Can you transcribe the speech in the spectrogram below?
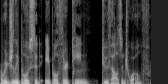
originally posted April 13, 2012.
